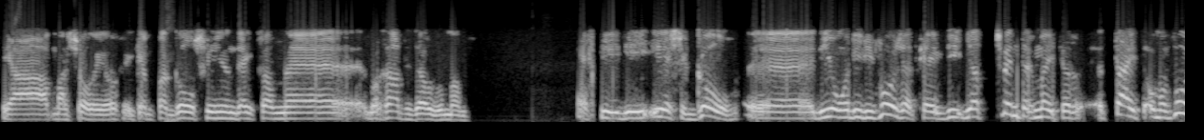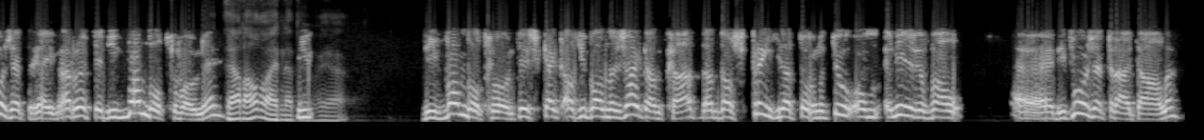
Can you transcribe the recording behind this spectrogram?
Ja, maar sorry hoor. Ik heb een paar goals gezien en denk van, eh waar gaat het over man? Echt die, die eerste goal. die jongen die die voorzet geeft, die, die had 20 meter tijd om een voorzet te geven. En Rutte die wandelt gewoon hè. Ja, daar hadden wij het net Die- over, ja. Die wandelt gewoon. Het is, kijk, als die bal naar de zijkant gaat, dan, dan sprint je daar toch naartoe om in ieder geval eh, die voorzet eruit te halen.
